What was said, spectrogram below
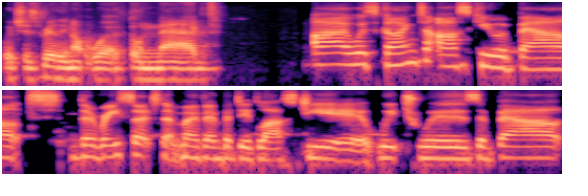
which has really not worked or nagged. I was going to ask you about the research that Movember did last year, which was about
